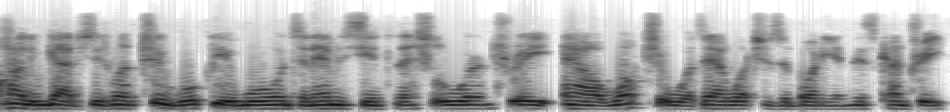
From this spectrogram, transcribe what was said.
highly regarded. She's won two Walkley Awards, an Amnesty International Award, and three Our Watch Awards. Our Watch is a body in this country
